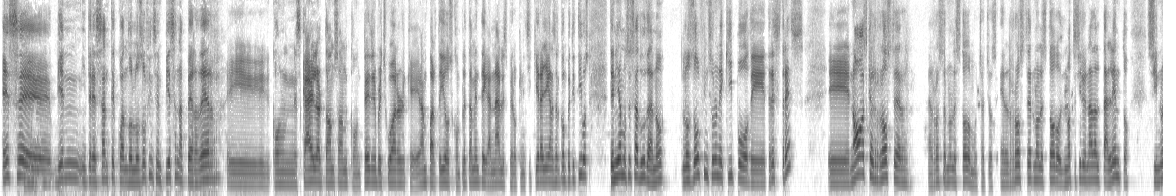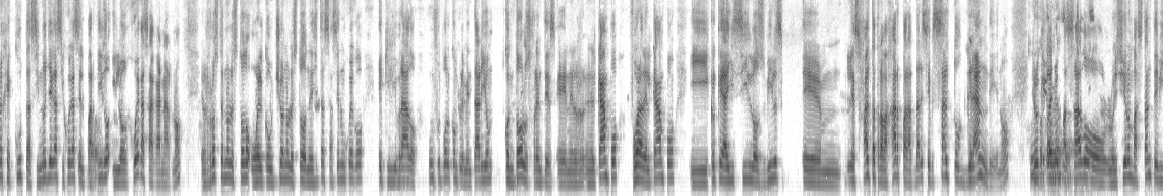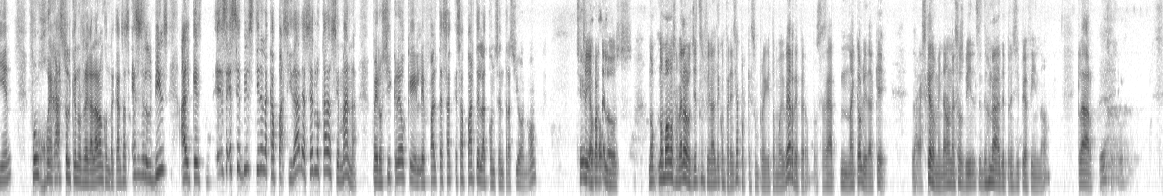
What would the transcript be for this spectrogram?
Es eh, bien interesante cuando los Dolphins empiezan a perder eh, con Skylar Thompson, con Teddy Bridgewater, que eran partidos completamente ganables, pero que ni siquiera llegan a ser competitivos. Teníamos esa duda, ¿no? Los Dolphins son un equipo de 3-3. Eh, no, es que el roster el roster no es todo, muchachos. El roster no es todo. No te sirve nada el talento si no ejecutas, si no llegas y juegas el partido y lo juegas a ganar, ¿no? El roster no es todo o el coach no lo es todo. Necesitas hacer un juego equilibrado, un fútbol complementario con todos los frentes, en el, en el campo, fuera del campo. Y creo que ahí sí los Bills Em, les falta trabajar para dar ese salto grande, ¿no? Creo que el año pasado lo hicieron bastante bien. Fue un juegazo el que nos regalaron contra Kansas. Ese es el Bills al que ese, Bills tiene la capacidad de hacerlo cada semana, pero sí creo que le falta esa, esa parte de la concentración, ¿no? Sí, aparte los no, no, vamos a ver a los Jets en final de conferencia porque es un proyecto muy verde, pero pues, o sea, no hay que olvidar que la verdad es que dominaron a esos Bills de una de principio a fin, ¿no? Claro.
